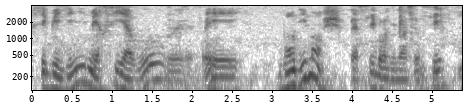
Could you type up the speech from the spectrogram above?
Sibidi, merci à vous et bon dimanche. Merci, bon dimanche aussi. Mm.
